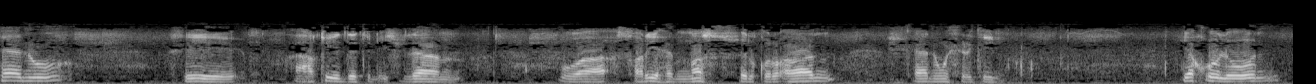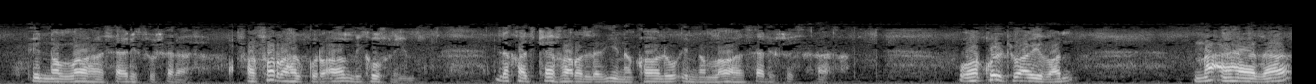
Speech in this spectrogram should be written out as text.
كانوا في عقيدة الإسلام وصريح النص في القرآن كانوا مشركين. يقولون إن الله ثالث ثلاثة. فصرح القرآن بكفرهم. لقد كفر الذين قالوا إن الله ثالث ثلاثة. وقلت أيضا مع هذا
